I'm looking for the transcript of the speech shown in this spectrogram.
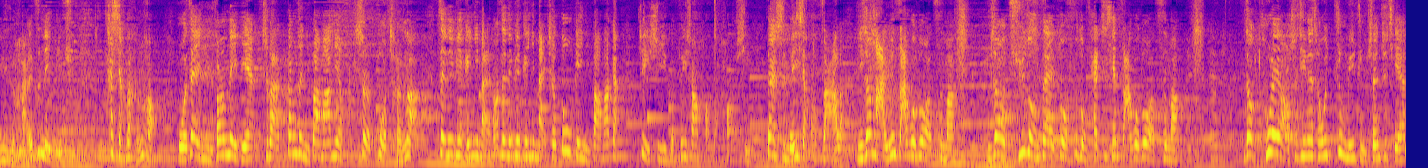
女孩子那边去。他想的很好，我在女方那边是吧？当着你爸妈面把事儿做成了。在那边给你买房，在那边给你买车，都给你爸妈干，这是一个非常好的好心。但是没想到砸了，你知道马云砸过多少次吗？你知道曲总在做副总裁之前砸过多少次吗？你知道涂磊老师今天成为著名主持人之前，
